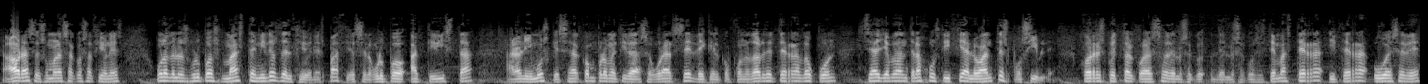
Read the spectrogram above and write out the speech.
Ahora se suman las acusaciones uno de los grupos más temidos del ciberespacio. Es el grupo activista Anonymous que se ha comprometido a asegurarse de que el cofundador de Terra, Do Kwon, sea llevado ante la justicia lo antes posible, con respecto al colapso de los, de los ecosistemas Terra y Terra USD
